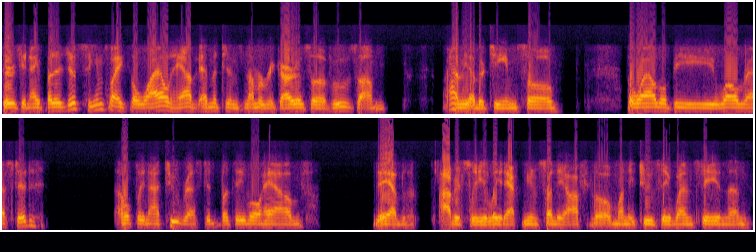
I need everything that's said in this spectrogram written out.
Thursday night. But it just seems like the Wild have Edmonton's number regardless of who's um, on the other team. So the Wild will be well rested. Hopefully not too rested, but they will have they have obviously late afternoon Sunday off, though Monday, Tuesday, Wednesday, and then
